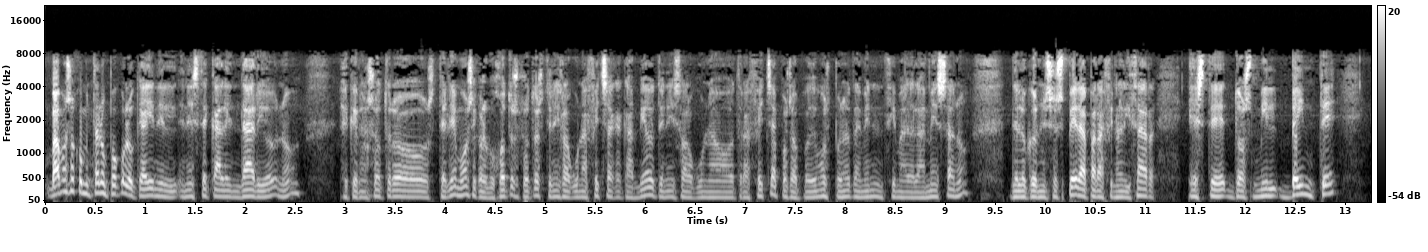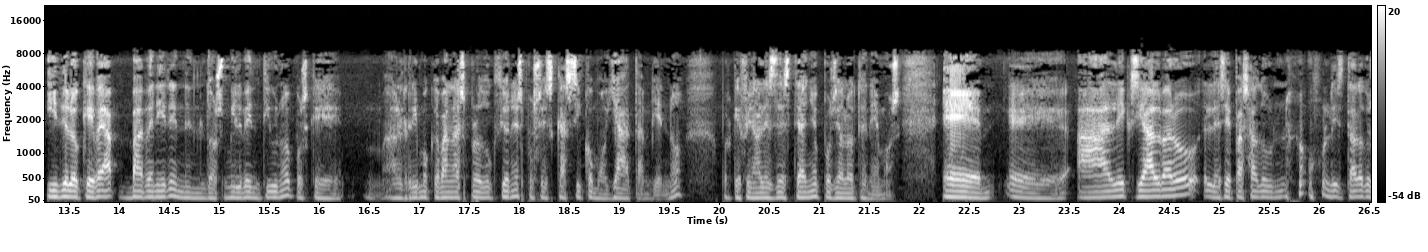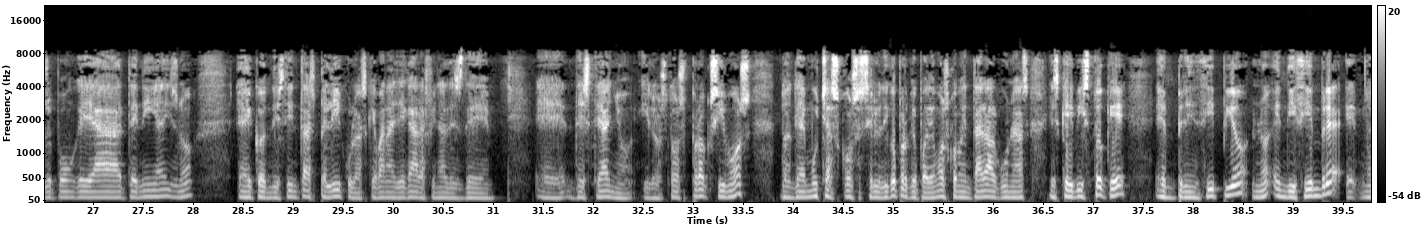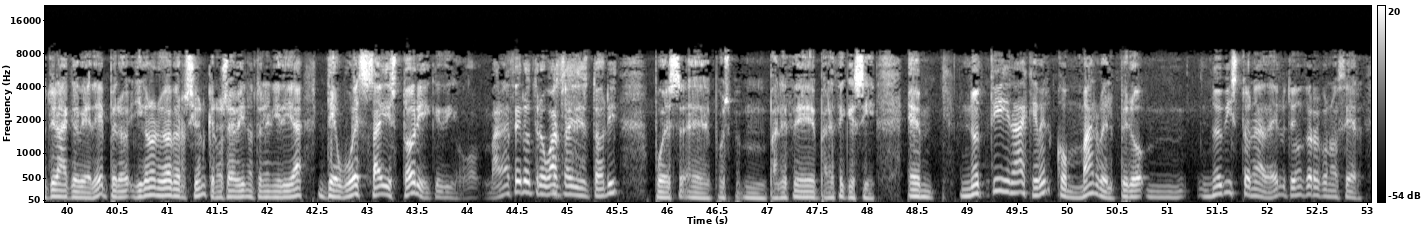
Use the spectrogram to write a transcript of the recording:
vamos a comentar un poco lo que hay en, el, en este calendario, ¿no? El que nosotros tenemos, y que a lo mejor vosotros tenéis alguna fecha que ha cambiado, tenéis alguna otra fecha, pues la podemos poner también encima de la mesa, ¿no? De lo que nos espera para finalizar este 2020 y de lo que va, va a venir en el 2021, pues que al ritmo que van las producciones, pues es casi como ya también, ¿no? Porque finales de este año, pues ya lo tenemos. Eh, eh, a Alex y Álvaro les he pasado un, listado que supongo que ya teníais, ¿no? Eh, con distintas películas que van a llegar a finales de, eh, de este año y los dos próximos, donde hay muchas cosas, se lo digo porque podemos comentar algunas. Es que he visto que en principio, no, en diciembre, no tiene nada que ver, ¿eh? pero llega una nueva versión que no sabía, no tenía ni idea, de West Side Story, que digo, ¿van a hacer otro West Side Story? Pues, pues mm, parece, parece que sí. Eh, no tiene nada que ver con Marvel, pero mm, no he visto nada, ¿eh? lo tengo que reconocer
